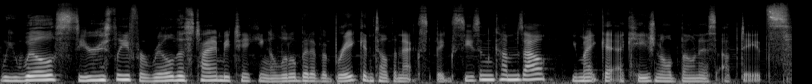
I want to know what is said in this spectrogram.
We will seriously, for real this time, be taking a little bit of a break until the next big season comes out. You might get occasional bonus updates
